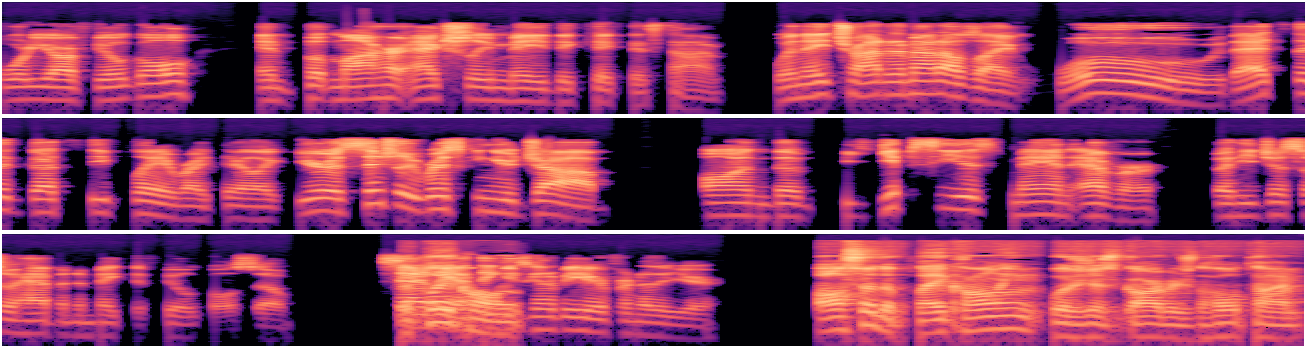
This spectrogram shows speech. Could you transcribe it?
40 yard field goal, and but Maher actually made the kick this time. When they trotted him out, I was like, "Whoa, that's a gutsy play right there!" Like you're essentially risking your job on the yipsiest man ever, but he just so happened to make the field goal. So sadly, I think he's going to be here for another year. Also, the play calling was just garbage the whole time.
